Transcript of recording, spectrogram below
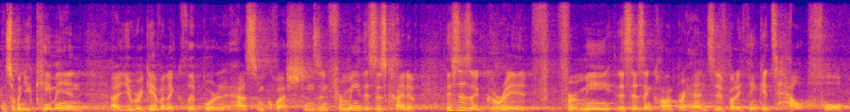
And so when you came in, uh, you were given a clipboard and it has some questions. And for me, this is kind of this is a grid. For me, this isn't comprehensive, but I think it's helpful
